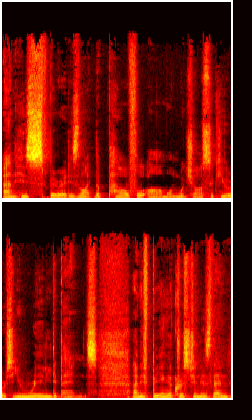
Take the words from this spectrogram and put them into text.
and his spirit is like the powerful arm on which our security really depends. And if being a Christian is then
